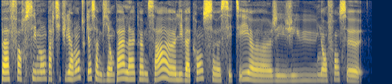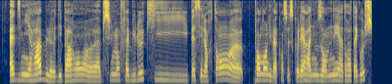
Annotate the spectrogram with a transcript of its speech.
pas forcément particulièrement, en tout cas ça me vient pas là comme ça. Euh, les vacances, euh, c'était, euh, j'ai, eu une enfance admirable, des parents absolument fabuleux qui passaient leur temps pendant les vacances scolaires à nous emmener à droite à gauche.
